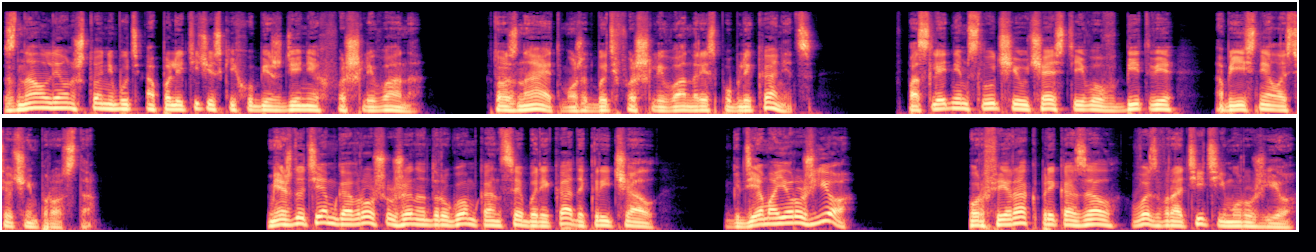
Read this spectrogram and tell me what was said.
Знал ли он что-нибудь о политических убеждениях Фашливана? Кто знает, может быть, Фашливан республиканец. В последнем случае участие его в битве объяснялось очень просто. Между тем Гаврош уже на другом конце баррикады кричал «Где мое ружье?» Курфейрак приказал возвратить ему ружье.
